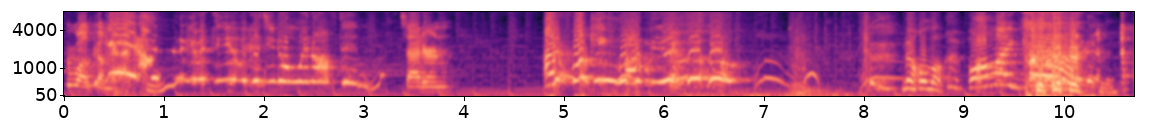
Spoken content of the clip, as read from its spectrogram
You're welcome. Gary, I'm gonna give it to you because you don't win often! Saturn. I fucking love you! no homo. Oh my god!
